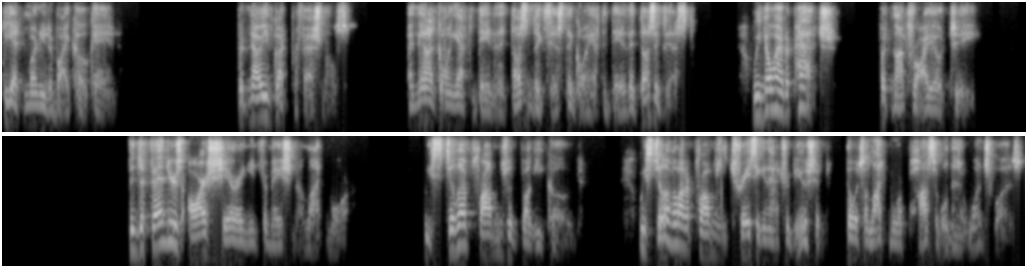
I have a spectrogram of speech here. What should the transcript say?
to get money to buy cocaine. But now you've got professionals, and they're not going after data that doesn't exist. They're going after data that does exist. We know how to patch, but not for IoT. The defenders are sharing information a lot more. We still have problems with buggy code. We still have a lot of problems with tracing and attribution though it's a lot more possible than it once was.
